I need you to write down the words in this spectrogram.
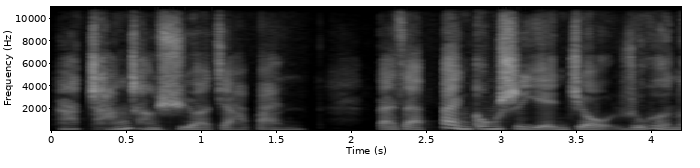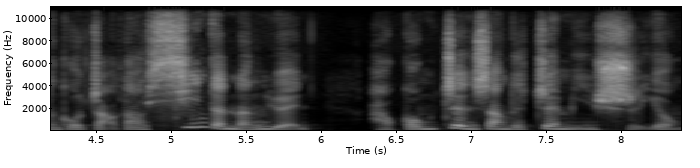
他常常需要加班，待在办公室研究如何能够找到新的能源，好供镇上的镇民使用。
